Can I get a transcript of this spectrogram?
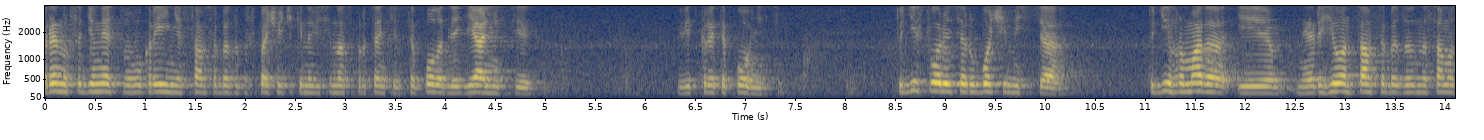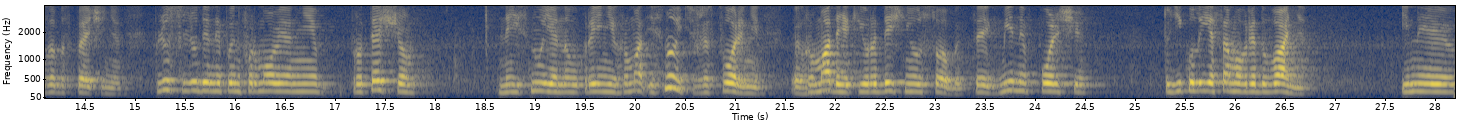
Ринок садівництва в Україні сам себе забезпечує тільки на 18%. Це поле для діяльності відкрите повністю. Тоді створюються робочі місця. Тоді громада і регіон сам себе на самозабезпечення. Плюс люди не поінформовані про те, що не існує на Україні громад. Існують вже створені громади як юридичні особи. Це гміни в Польщі. Тоді, коли є самоврядування і не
